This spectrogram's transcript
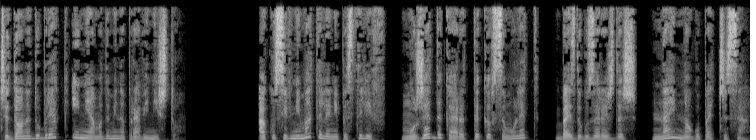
че Дон е добряк и няма да ми направи нищо. Ако си внимателен и пестелив, може да карат такъв самолет, без да го зареждаш, най-много 5 часа.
